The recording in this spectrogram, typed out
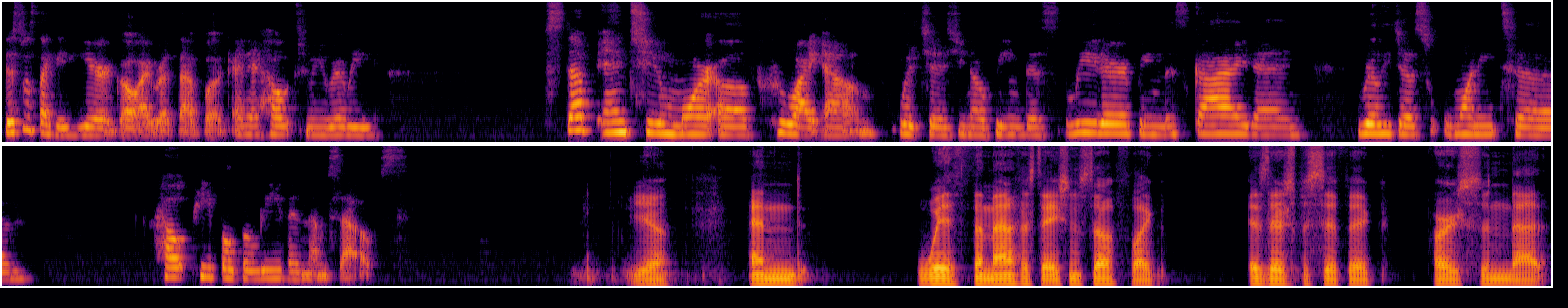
this was like a year ago I read that book, and it helped me really step into more of who I am, which is, you know, being this leader, being this guide, and really just wanting to help people believe in themselves. Yeah. And with the manifestation stuff, like, is there a specific person that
